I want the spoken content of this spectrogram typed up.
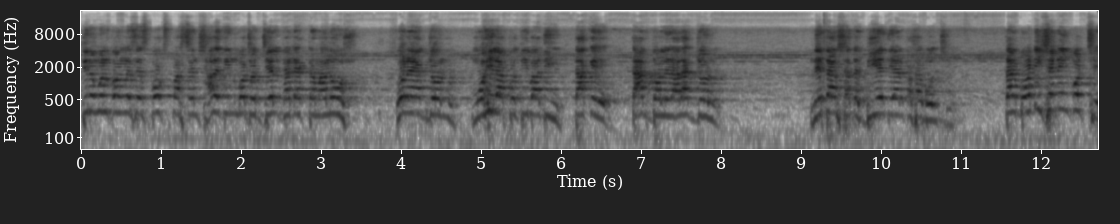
তৃণমূল কংগ্রেসের স্পোক্স পার্সন সাড়ে তিন বছর জেল খাটে একটা মানুষ কোন একজন মহিলা প্রতিবাদী তাকে তার দলের আর একজন নেতার সাথে বিয়ে দেওয়ার কথা বলছি। তার বডি শেভিং করছে।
